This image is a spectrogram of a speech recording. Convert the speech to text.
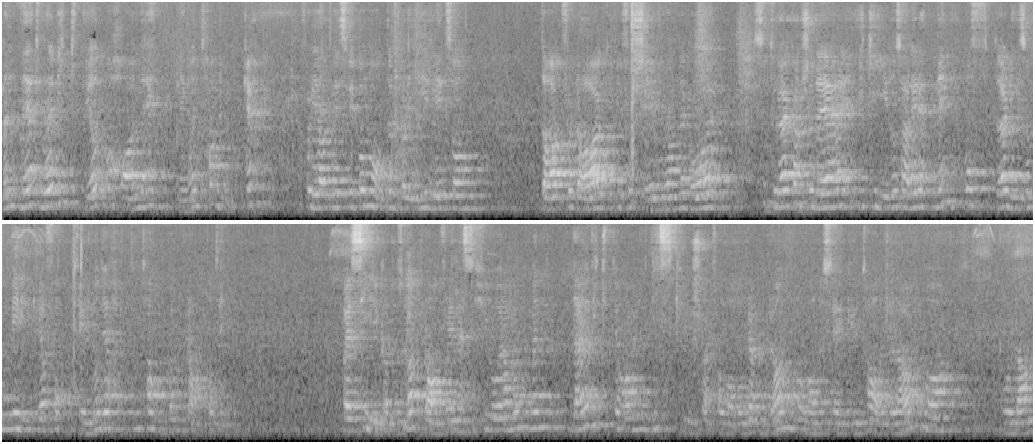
Men, men jeg tror det er viktig å, å ha en retning og en tanke. Fordi at hvis vi på en måte blir litt sånn dag for dag, vi får se hvordan det går, så tror jeg kanskje det ikke gir noe særlig retning. Ofte er de som virkelig har fått til noe, de har hatt en tanke og en plan på ting. Og jeg sier ikke at du skal ha plan for de neste 20 åra, men, men, det er jo viktig å ha en viss kurs i hvert fall hva du drømmer om, og hva du ser Gud taler til deg om, og hvordan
